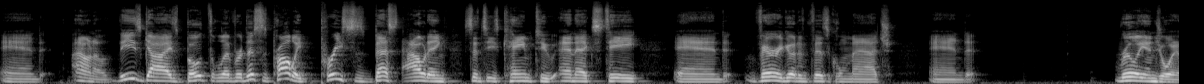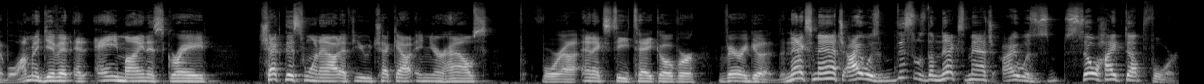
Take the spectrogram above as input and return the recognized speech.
and I don't know. These guys both delivered. This is probably Priest's best outing since he came to NXT, and very good and physical match. And really enjoyable. I'm going to give it an A minus grade. Check this one out if you check out in your house for uh, NXT Takeover. Very good. The next match, I was this was the next match I was so hyped up for.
